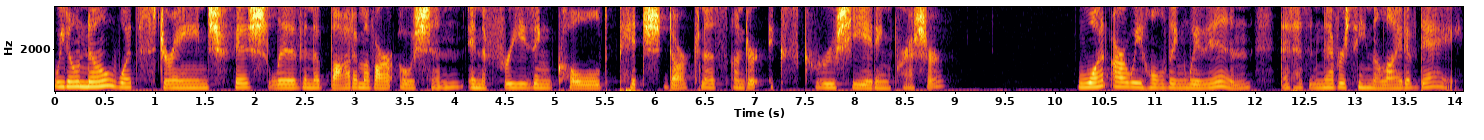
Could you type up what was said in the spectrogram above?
We don't know what strange fish live in the bottom of our ocean in the freezing cold, pitch darkness under excruciating pressure. What are we holding within that has never seen the light of day?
